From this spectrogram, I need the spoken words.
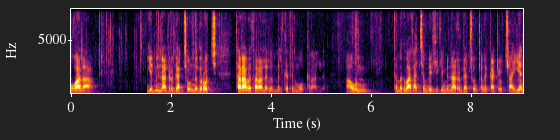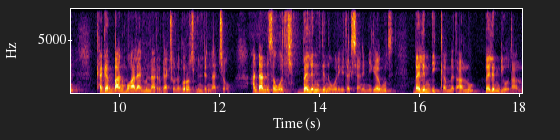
በኋላ የምናደርጋቸውን ነገሮች ተራ በተራ ለመመልከት እንሞክራለን። አሁን ከመግባታችን በፊት የምናደርጋቸውን ጥንቃቄዎች አየን። ከገባን በኋላ የምናደርጋቸው ነገሮች ምንድን ናቸው? አንዳንድ ሰዎች በልምድ ነው ወደ ቤተክርስቲያን የሚገቡት። በልምድ ይቀመጣሉ፣ በልምድ ይወጣሉ።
